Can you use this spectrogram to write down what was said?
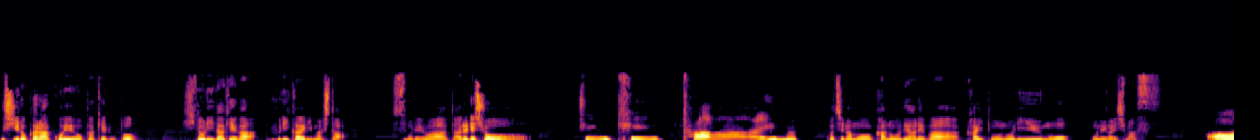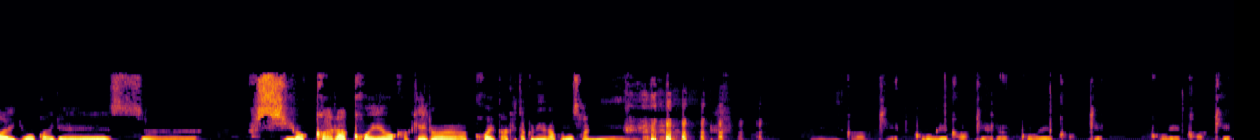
後ろから声をかけると、一人だけが振り返りました。それは誰でしょう？キンキンタイム。こちらも可能であれば回答の理由もお願いします。はい、了解です。後ろから声をかける。声かけたくねえな、この3人。声かけ、声かける、声かけ、声かけ。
